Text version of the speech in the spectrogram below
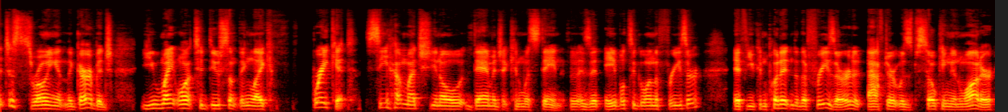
of just throwing it in the garbage, you might want to do something like break it. See how much, you know, damage it can withstand. Is it able to go in the freezer? If you can put it into the freezer after it was soaking in water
